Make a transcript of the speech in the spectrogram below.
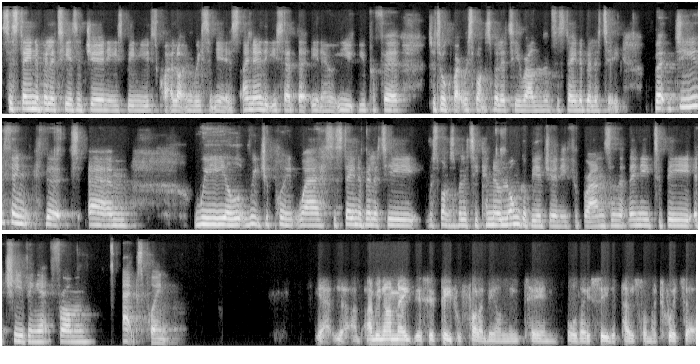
sustainability as a journey has been used quite a lot in recent years. I know that you said that you know you, you prefer to talk about responsibility rather than sustainability, but do you think that um, we'll reach a point where sustainability responsibility can no longer be a journey for brands and that they need to be achieving it from X point? yeah, look, I mean, I make this if people follow me on LinkedIn or they see the post on my Twitter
